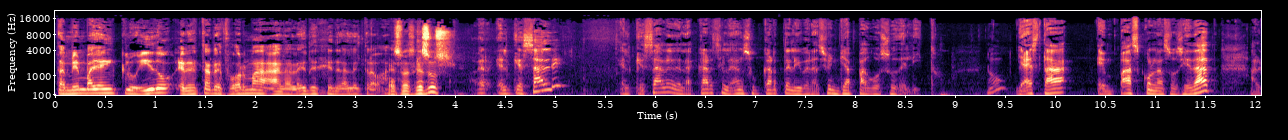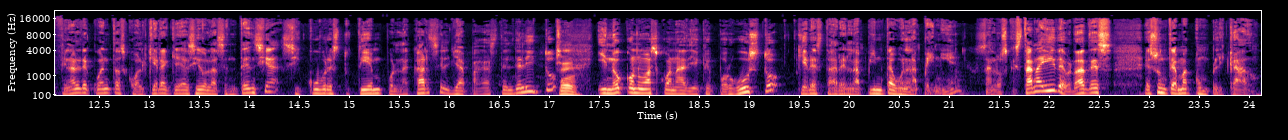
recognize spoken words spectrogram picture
también vaya incluido en esta reforma a la Ley General del Trabajo. Eso es Jesús. A ver, el que sale, el que sale de la cárcel le dan su carta de liberación, ya pagó su delito, ¿no? Ya está en paz con la sociedad. Al final de cuentas, cualquiera que haya sido la sentencia, si cubres tu tiempo en la cárcel, ya pagaste el delito. Y no conozco a nadie que por gusto quiere estar en la pinta o en la peña. ¿eh? O sea, los que están ahí, de verdad, es, es un tema complicado.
